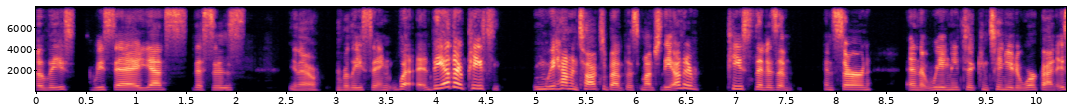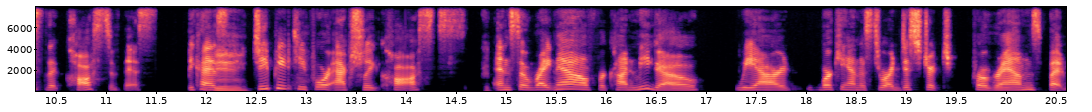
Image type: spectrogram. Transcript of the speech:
release. We say, yes, this is, you know, releasing. What the other piece, we haven't talked about this much. The other piece that is a concern and that we need to continue to work on is the cost of this because mm. GPT-4 actually costs. And so right now for Khanmigo, we are working on this through our district programs, but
